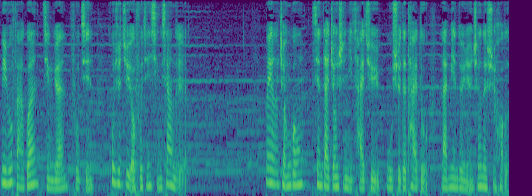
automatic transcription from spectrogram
例如法官、警员、父亲，或是具有父亲形象的人。为了成功，现在正是你采取务实的态度来面对人生的时候了。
